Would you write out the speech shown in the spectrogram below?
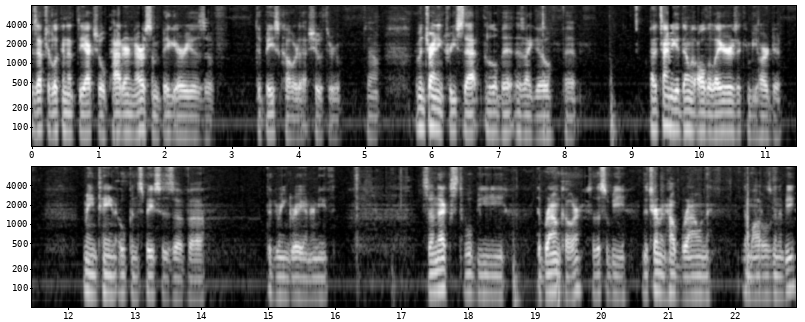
because after looking at the actual pattern there are some big areas of the base color that show through. So I've been trying to increase that a little bit as I go but by the time you get done with all the layers it can be hard to maintain open spaces of uh, the green gray underneath. So next will be the brown color. So this will be determine how brown the model is going to be.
